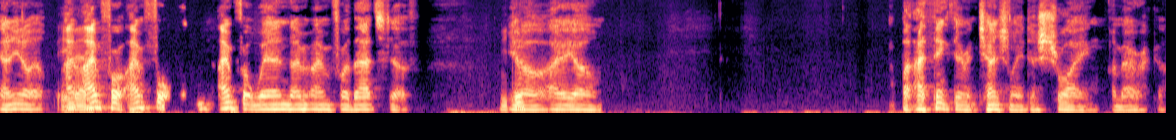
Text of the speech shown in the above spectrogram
And you know, I'm, I'm, for I'm for I'm for wind. I'm I'm for that stuff. You know, I um, but I think they're intentionally destroying America.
